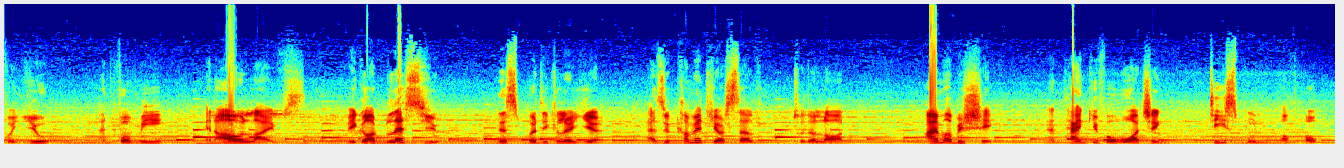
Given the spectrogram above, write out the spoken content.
for you and for me in our lives. May God bless you this particular year as you commit yourself to the Lord. I'm Abishek and thank you for watching Teaspoon of Hope.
